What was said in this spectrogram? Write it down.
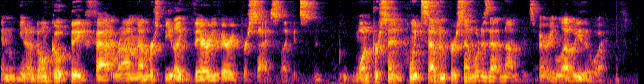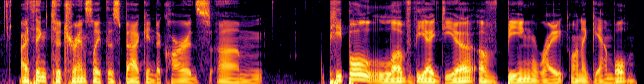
And you know, don't go big, fat, round numbers. Be like very, very precise. Like it's one percent, 0.7 percent. What is that number? It's very low either way. I think to translate this back into cards, um, people love the idea of being right on a gamble.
